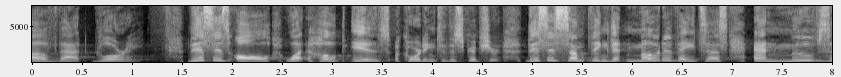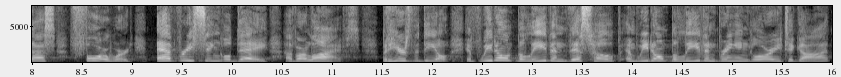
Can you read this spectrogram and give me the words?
of that glory. This is all what hope is, according to the scripture. This is something that motivates us and moves us forward every single day of our lives. But here's the deal if we don't believe in this hope and we don't believe in bringing glory to God,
